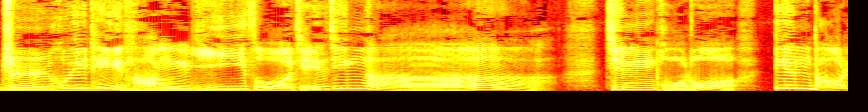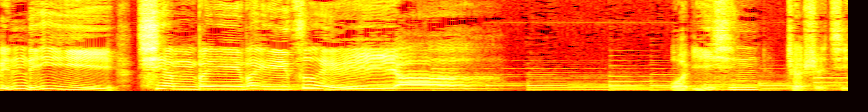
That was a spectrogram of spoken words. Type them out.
指挥倜傥，一座结晶啊。”金婆罗颠倒淋漓，千杯未醉呀！我疑心这是极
